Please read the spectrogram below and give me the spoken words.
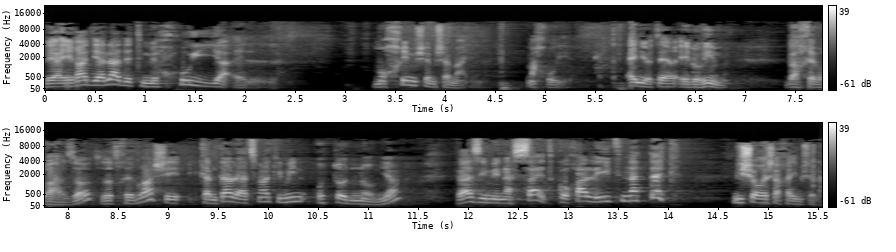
והעירד ילד את מחוי יעל, מוחים שם שמיים, מחוי. אין יותר אלוהים בחברה הזאת, זאת חברה שקנתה לעצמה כמין אוטונומיה, ואז היא מנסה את כוחה להתנתק משורש החיים שלה.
